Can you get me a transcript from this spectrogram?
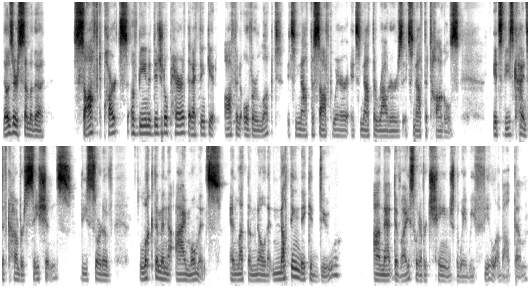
Those are some of the soft parts of being a digital parent that I think get often overlooked. It's not the software, it's not the routers, it's not the toggles. It's these kinds of conversations, these sort of look them in the eye moments and let them know that nothing they could do on that device would ever change the way we feel about them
